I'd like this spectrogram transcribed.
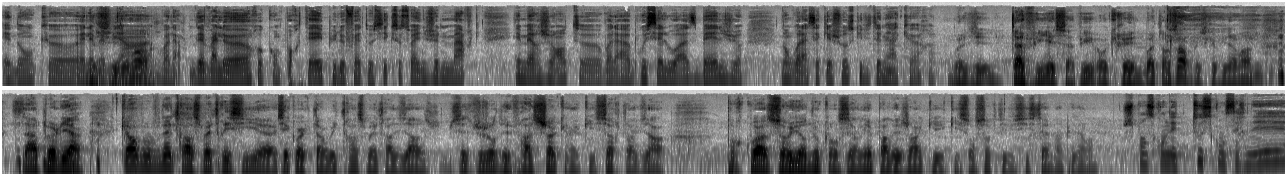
Et donc, euh, elle aimait bien voilà, des valeurs qu'on portait. Et puis le fait aussi que ce soit une jeune marque émergente, euh, voilà, bruxelloise, belge. Donc voilà, c'est quelque chose qui lui tenait à cœur. Ta fille et sa fille vont créer une boîte ensemble, puisque finalement, c'est un peu lien. Quand vous venez transmettre ici, euh, c'est quoi que tu as envie de transmettre en disant, c'est toujours des phrases chocs hein, qui sortent en disant, pourquoi serions-nous concernés par des gens qui, qui sont sortis du système, finalement je pense qu'on est tous concernés.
